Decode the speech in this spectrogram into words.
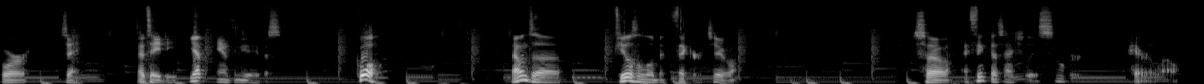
for Zane. That's AD. Yep, Anthony Davis. Cool. That one's a uh, feels a little bit thicker too. So I think that's actually a silver parallel.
